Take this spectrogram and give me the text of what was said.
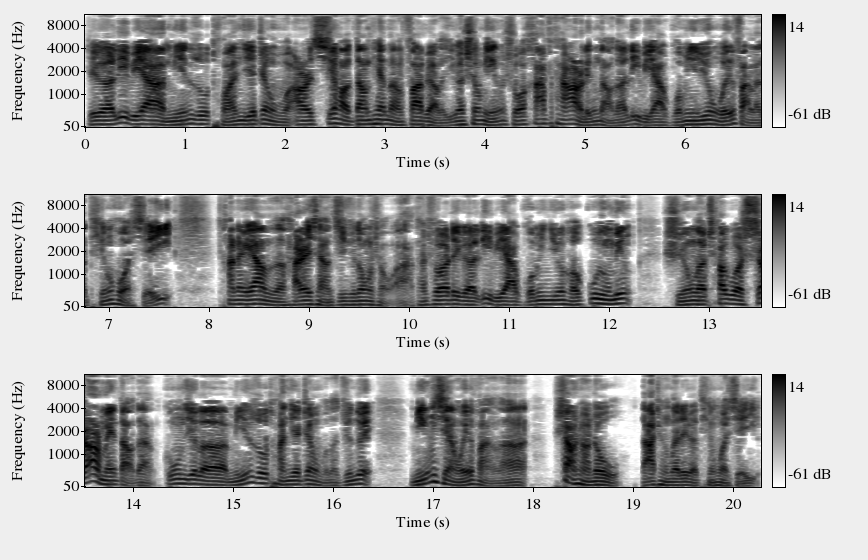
这个利比亚民族团结政府二十七号当天呢发表了一个声明，说哈夫塔尔领导的利比亚国民军违反了停火协议，看这个样子还是想继续动手啊。他说这个利比亚国民军和雇佣兵。使用了超过十二枚导弹攻击了民族团结政府的军队，明显违反了上上周五达成的这个停火协议。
